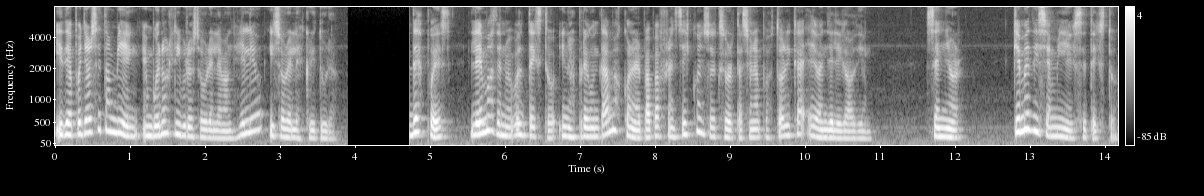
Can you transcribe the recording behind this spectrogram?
y de apoyarse también en buenos libros sobre el Evangelio y sobre la Escritura. Después, leemos de nuevo el texto y nos preguntamos con el Papa Francisco en su exhortación apostólica Evangelii Gaudium. Señor, ¿qué me dice a mí ese texto?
